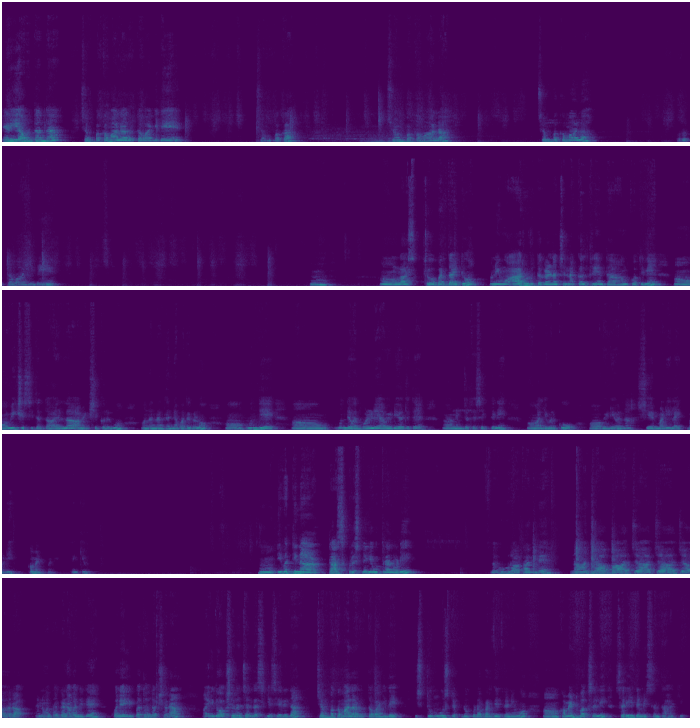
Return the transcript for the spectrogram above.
ಹೇಳಿ, ಯಾವ ವೃತ್ತ ಅಂತ? ಚಂಪಕಮಾಲ ವೃತ್ತವಾಗಿದೆ. ಚಂಪಕ ಚಂಪಕಮಾಲ ಚಂಪಕಮಾಲ ವೃತ್ತವಾಗಿದೆ. ಲಾಸ್ಟ್ ಬರ್ದಾಯ್ತು. ನೀವು ಆರು ವೃತ್ತಗಳನ್ನ ಚೆನ್ನಾಗಿ ಕಲ್ತ್ರಿ ಅಂತ ಅಂದ್ಕೋತೀನಿ ವೀಕ್ಷಿಸಿದಂಥ ಎಲ್ಲ ವೀಕ್ಷಕರಿಗೂ ನನ್ನ ಧನ್ಯವಾದಗಳು. ಮುಂದೆ ಮುಂದೆ ಒಂದು ಒಳ್ಳೆಯ ವಿಡಿಯೋ ಜೊತೆ ನಿಮ್ಮ ಜೊತೆ ಸಿಗ್ತೀನಿ. ಅಲ್ಲಿವರೆಗೂ ವಿಡಿಯೋನ ಶೇರ್ ಮಾಡಿ ಲೈಕ್ ಮಾಡಿ ಕಾಮೆಂಟ್ ಮಾಡಿ. ಥ್ಯಾಂಕ್ ಯು ಇವತ್ತಿನ ಟಾಸ್ಕ್ ಪ್ರಶ್ನೆಗೆ ಉತ್ತರ ನೋಡಿ. ಲಘು ಆಗಿದೆ ನ, ಜ, ಬ, ಜ ಜ ಜ, ರ ಎನ್ನುವಂಥ ಗಣ ಬಂದಿದೆ. ಕೊನೆಯಲ್ಲಿ ಇಪ್ಪತ್ತೊಂದು ಅಕ್ಷರ. ಇದು ಅಕ್ಷರ ಛಂದಸ್ಸಿಗೆ ಸೇರಿದ ಚಂಪಕ ಮಾಲಾ ವೃತ್ತವಾಗಿದೆ ಇಷ್ಟು ಮೂರು ಸ್ಟೆಪ್ನು ಕೂಡ ಬರೆದಿದ್ರೆ ನೀವು ಕಮೆಂಟ್ ಬಾಕ್ಸಲ್ಲಿ ಸರಿ ಇದೆ ಮಿಸ್ ಅಂತ ಹಾಕಿ.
